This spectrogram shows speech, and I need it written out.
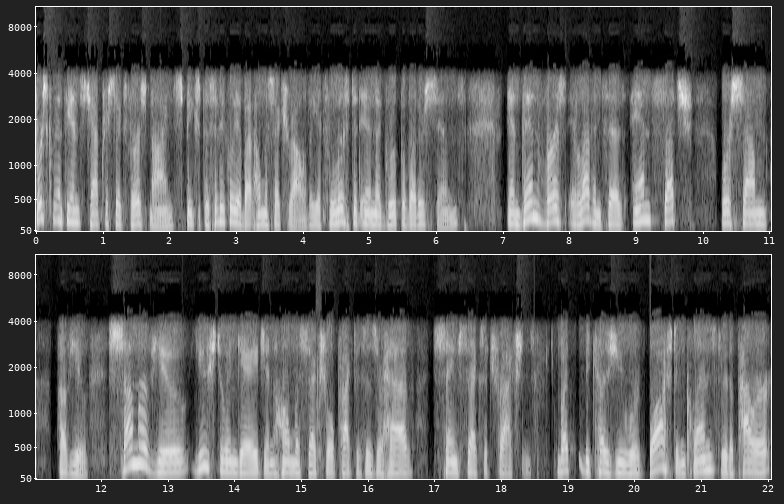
1 Corinthians chapter 6 verse 9 speaks specifically about homosexuality. It's listed in a group of other sins. And then verse 11 says, "And such were some of you." Some of you used to engage in homosexual practices or have same-sex attractions. But because you were washed and cleansed through the power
